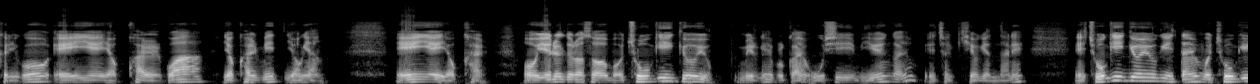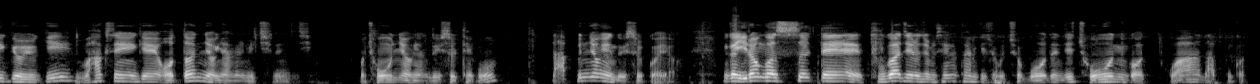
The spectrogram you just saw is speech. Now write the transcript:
그리고 A의 역할과 역할 및 영향, A의 역할, 어, 예를 들어서 뭐 조기 교육 이렇게 해볼까요? 52회인가요? 예, 잘 기억이 안 나네. 예, 조기 교육이 있다면 뭐 조기 교육이 뭐 학생에게 어떤 영향을 미치는지 뭐 좋은 영향도 있을 테고 나쁜 영향도 있을 거예요. 그러니까 이런 것쓸때 두 가지로 좀 생각하는 게 좋죠. 뭐든지 좋은 것과 나쁜 것.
